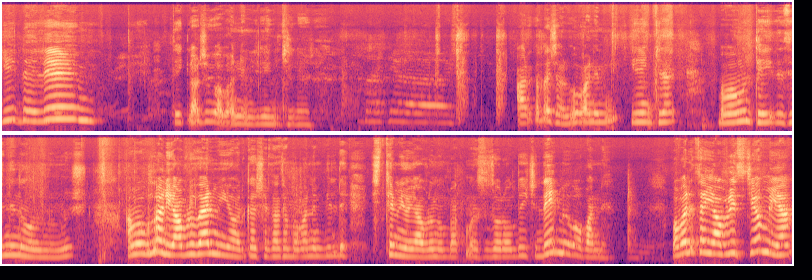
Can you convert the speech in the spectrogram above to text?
gidelim. Tekrar şu babaannem linkleri. Arkadaşlar babaannem linkler babamın teyzesinin oğlunmuş. Ama bunlar yavru vermiyor arkadaşlar. Zaten babaannem değil de istemiyor yavrunun bakması zor olduğu için. Değil mi babaanne? Babaanne sen yavru istiyor mu ya?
